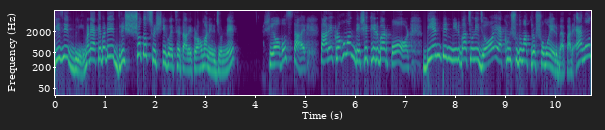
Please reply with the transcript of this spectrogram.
ভিজিবলি মানে একেবারে দৃশ্যত সৃষ্টি হয়েছে তারেক রহমানের জন্যে, সে অবস্থায় তারেক রহমান দেশে ফেরবার পর বিএনপির নির্বাচনী জয় এখন শুধুমাত্র সময়ের ব্যাপার। এমন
